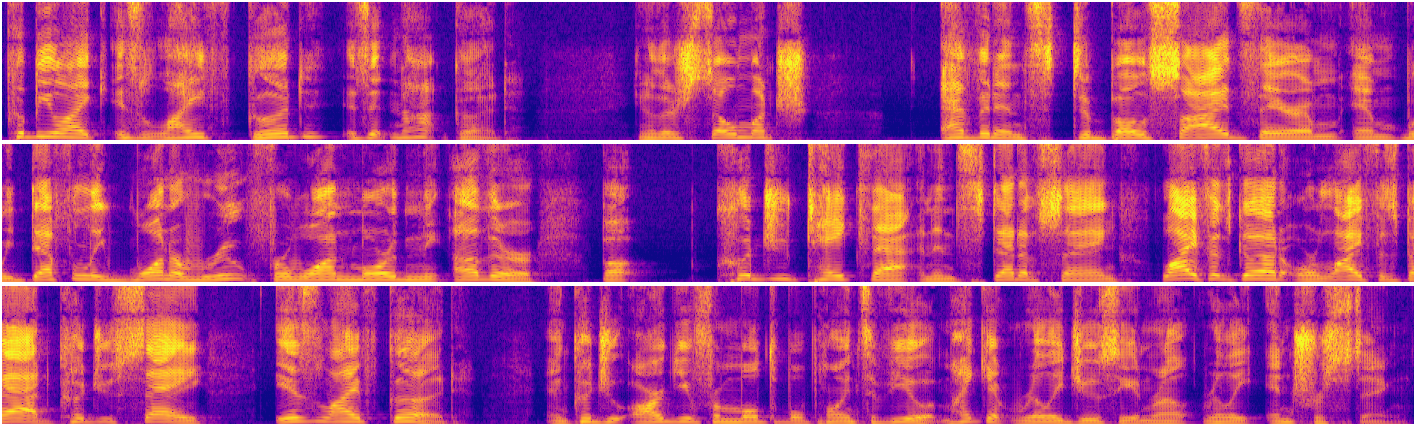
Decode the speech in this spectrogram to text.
Could be like, is life good? Is it not good? You know, there's so much evidence to both sides there, and, and we definitely want to root for one more than the other. But could you take that and instead of saying life is good or life is bad, could you say, is life good? And could you argue from multiple points of view? It might get really juicy and re- really interesting.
